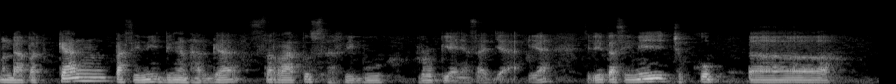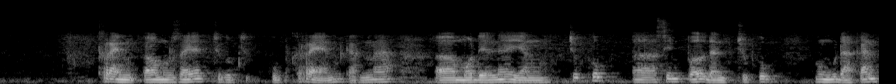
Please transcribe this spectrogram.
mendapatkan tas ini dengan harga 100.000 rupiahnya saja ya. Jadi tas ini cukup uh, keren. Kalau menurut saya cukup cukup keren karena uh, modelnya yang cukup uh, simple dan cukup memudahkan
